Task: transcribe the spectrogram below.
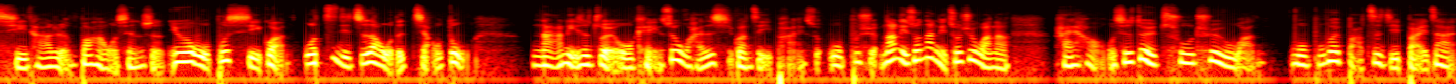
其他人，包含我先生，因为我不习惯，我自己知道我的角度哪里是最 OK，所以我还是习惯自己拍，所以我不需要。那你说，那你出去玩呢？还好，我其实对于出去玩，我不会把自己摆在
